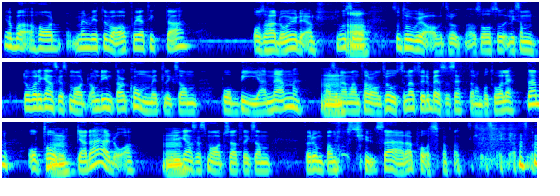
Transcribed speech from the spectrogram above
Jag bara, har, men vet du vad, får jag titta? Och så hade hon ju det. Och så, Ja. så tog vi av trosorna och så, och så liksom, då var det ganska smart, om det inte har kommit liksom på benen, alltså Mm. när man tar av trosorna så är det bäst att sätta dem på toaletten och torka där då. Det är Mm. ju ganska smart så att liksom, för rumpan måste ju sära på sig om man ska säga så.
